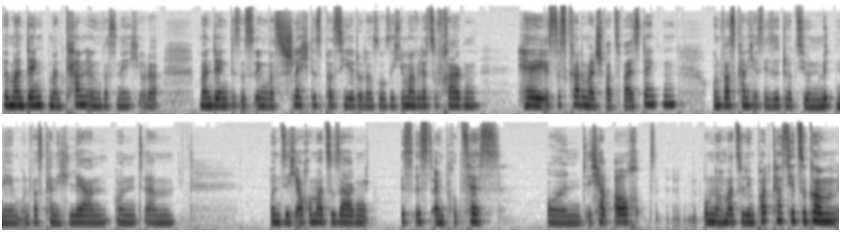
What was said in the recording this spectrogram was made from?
wenn man denkt, man kann irgendwas nicht oder man denkt, es ist irgendwas Schlechtes passiert oder so, sich immer wieder zu fragen, hey, ist das gerade mein Schwarz-Weiß-Denken? Und was kann ich aus dieser Situation mitnehmen und was kann ich lernen? Und, ähm, und sich auch immer zu sagen, es ist ein Prozess. Und ich habe auch, um nochmal zu dem Podcast hier zu kommen,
